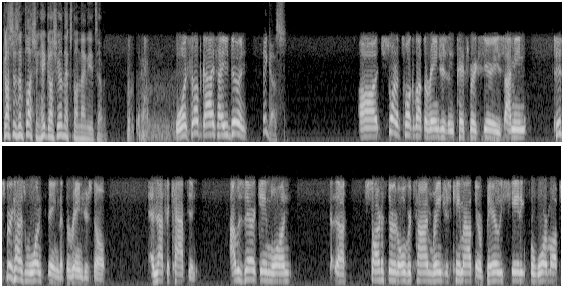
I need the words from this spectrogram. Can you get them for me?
Gus is in Flushing. Hey Gus, you're next on 98.7. What's up, guys? How you doing? Hey Gus. Uh, just want to talk about the Rangers and Pittsburgh series. I mean, Pittsburgh has one thing that the Rangers don't, and that's a captain. I was there at game one, uh, start of third overtime. Rangers came out. They were barely skating for warm ups.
